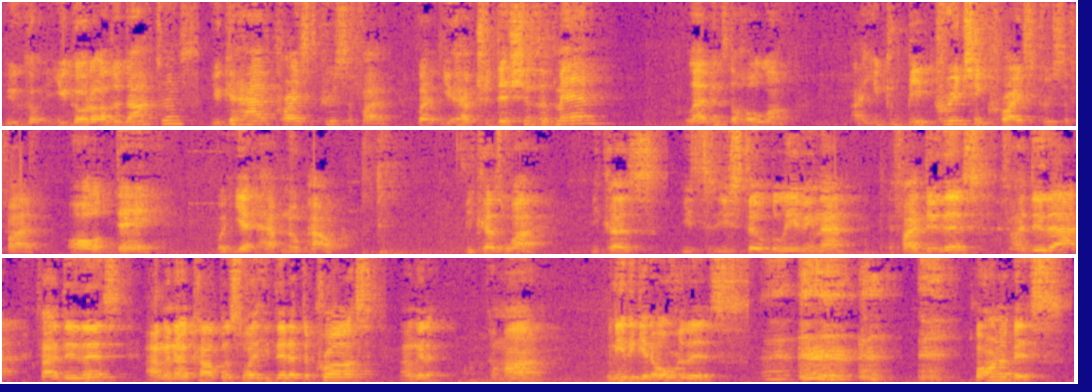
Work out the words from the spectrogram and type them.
You go, you go to other doctrines, you can have Christ crucified, but you have traditions of man, leavens the whole lump. Uh, you can be preaching Christ crucified all day, but yet have no power. Because why? Because you, you still believing that if I do this, if I do that, if I do this, I'm going to accomplish what he did at the cross. I'm going to. Come on. We need to get over this. Barnabas,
